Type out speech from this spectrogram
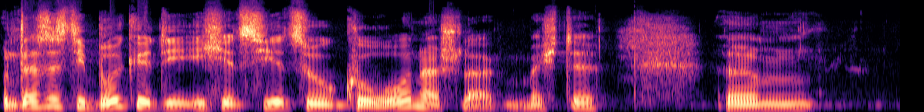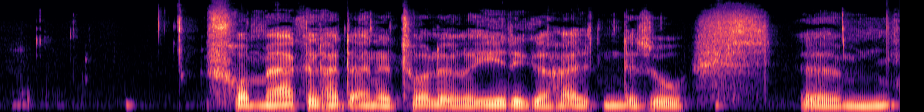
Und das ist die Brücke, die ich jetzt hier zu Corona schlagen möchte. Ähm, Frau Merkel hat eine tolle Rede gehalten, der so ähm,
